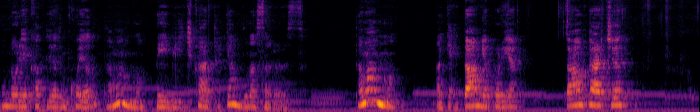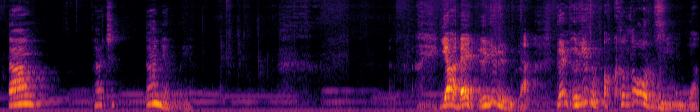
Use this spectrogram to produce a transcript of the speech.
Bunu da oraya katlayalım koyalım tamam mı? Baby'yi çıkartırken buna sararız. Tamam mı? Okay. Down yap oraya. Down tarçın. Down. Tarçın. Down yap oraya. Ya ben ölürüm ya. Ben ölürüm. Akıllı oğlum benim ya.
